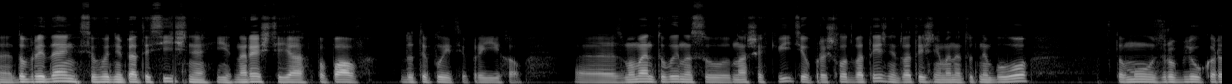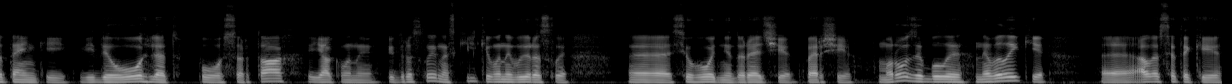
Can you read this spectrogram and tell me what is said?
Е, Добрий день. Сьогодні 5 січня, і нарешті я попав до теплиці, приїхав. Е, З моменту виносу наших квітів пройшло два тижні. Два тижні мене тут не було. Тому зроблю коротенький відеоогляд по сортах, як вони підросли, наскільки вони виросли. Е, Сьогодні, до речі, перші морози були невеликі, але все-таки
